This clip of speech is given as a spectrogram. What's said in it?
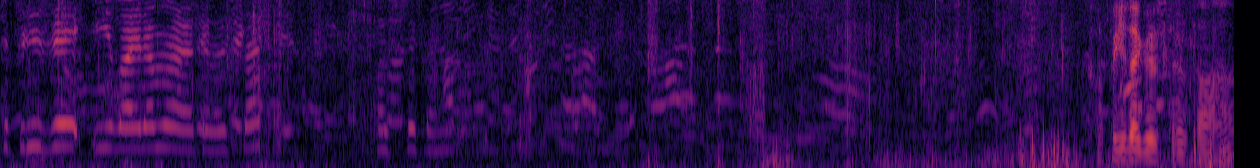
Hepinize iyi bayramlar arkadaşlar. Hoşçakalın. Kapıyı da göster Taha.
